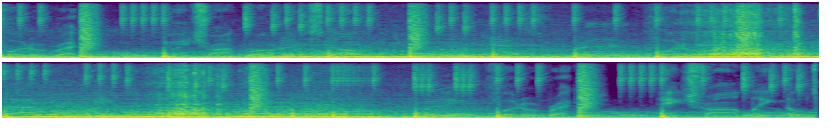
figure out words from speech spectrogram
For the record, you ain't trying to grow to the be For the record, ain't trying to link no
